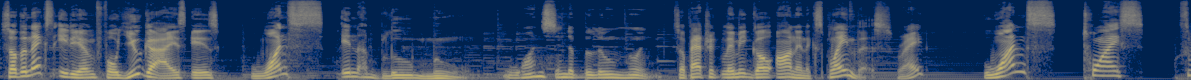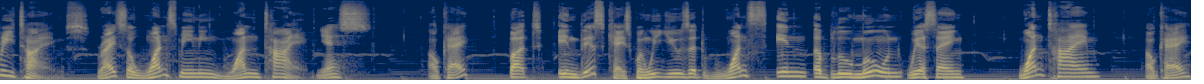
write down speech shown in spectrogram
So the next idiom for you guys is once in a blue moon. Once in the blue moon. So Patrick, let me go on and explain this, right? Once, twice, three times, right? So once meaning one time, Yes. okay? But in this case, when we use it once in a blue moon, we are saying one time, okay?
